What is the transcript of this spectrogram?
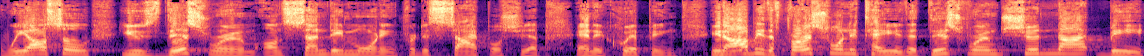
We also use this room on Sunday morning for discipleship and equipping. You know, I'll be the first one to tell you that this room should not be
